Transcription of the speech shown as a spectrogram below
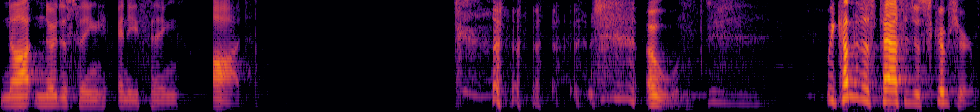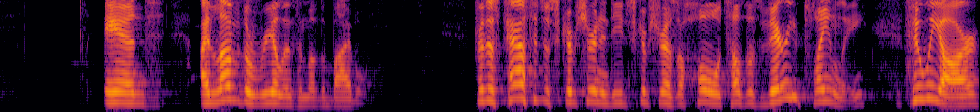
not noticing anything odd. oh. We come to this passage of Scripture and I love the realism of the Bible. For this passage of Scripture, and indeed Scripture as a whole, tells us very plainly who we are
